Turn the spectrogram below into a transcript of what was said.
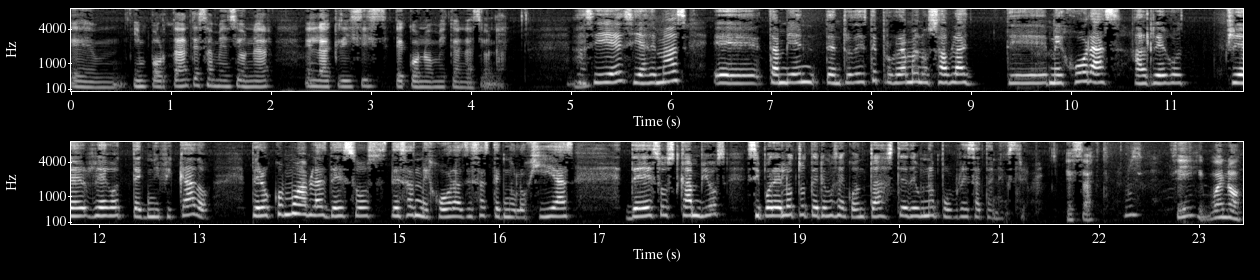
Em, importantes a mencionar en la crisis económica nacional. Así es, y además eh, también dentro de este programa nos habla de mejoras al riego, riego tecnificado. Pero ¿cómo hablas de, esos, de esas mejoras, de esas tecnologías, de esos cambios, si por el otro tenemos en contraste de una pobreza tan extrema? Exacto. Sí, bueno,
